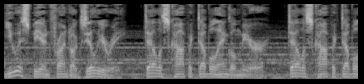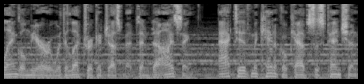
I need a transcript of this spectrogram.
USB and front auxiliary, telescopic double-angle mirror, telescopic double-angle mirror with electric adjustment and de-icing, active mechanical cab suspension,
